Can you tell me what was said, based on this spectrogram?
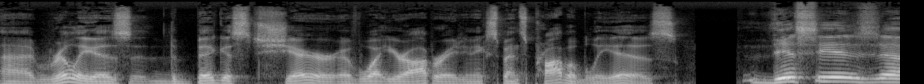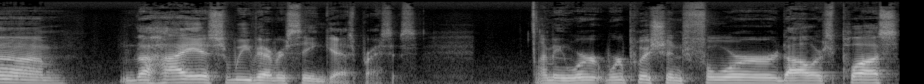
uh, really is the biggest share of what your operating expense probably is? This is um, the highest we've ever seen gas prices. I mean, we're we're pushing four dollars plus.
